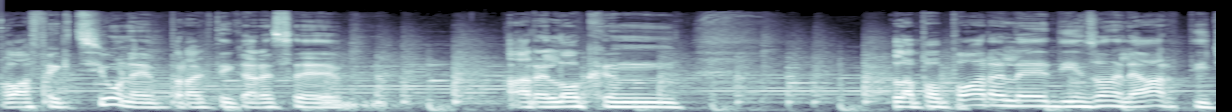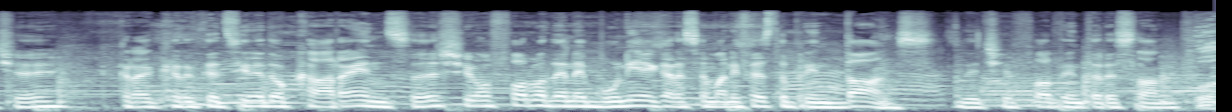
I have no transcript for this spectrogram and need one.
o afecțiune, practic, care se are loc în, la popoarele din zonele arctice. Cred, cred că ține de o carență și o formă de nebunie care se manifestă prin dans. Deci e foarte interesant. Wow,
